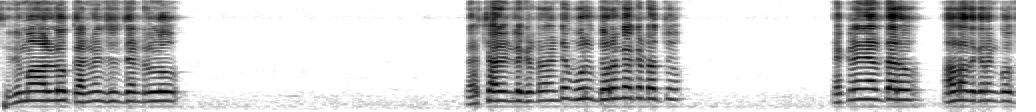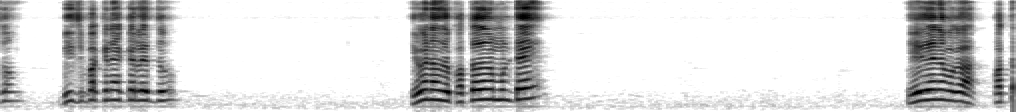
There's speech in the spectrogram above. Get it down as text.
సినిమాలు కన్వెన్షన్ సెంటర్లు రెస్టారెంట్లు కట్టాలంటే ఊరికి దూరంగా కట్టవచ్చు ఎక్కడైనా వెళ్తారు ఆహ్లాదకరం కోసం. బీచ్ పక్కన ఎక్కర్లేదు. ఏమైనా అది కొత్తదనం ఉంటే ఏదైనా ఒక కొత్త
